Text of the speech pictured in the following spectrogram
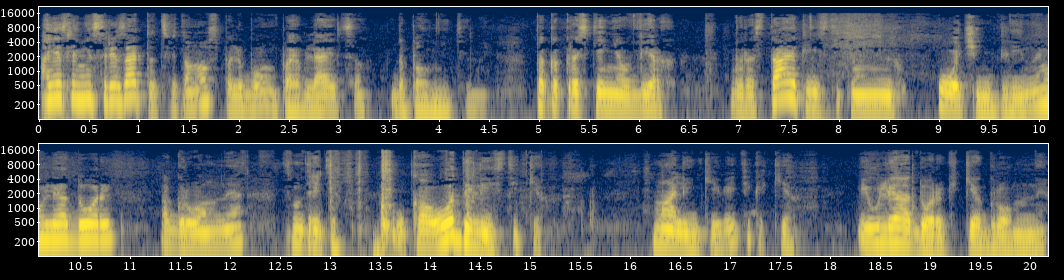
А если не срезать, то цветонос по-любому появляется дополнительный. Так как растение вверх вырастает, листики у них очень длинные у леодоры, огромные. Смотрите, у каоды листики маленькие, видите какие? И у леодоры какие огромные.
